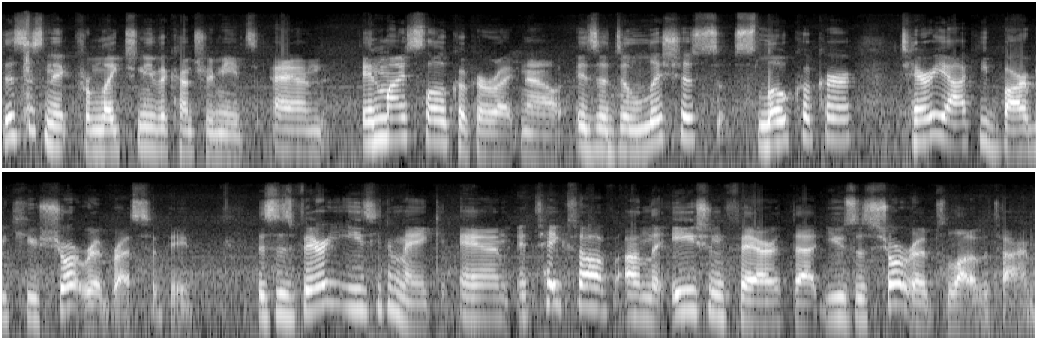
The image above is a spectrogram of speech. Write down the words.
this is Nick from Lake Geneva Country Meats, and in my slow cooker right now is a delicious slow cooker teriyaki barbecue short rib recipe. This is very easy to make, and it takes off on the Asian fare that uses short ribs a lot of the time.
